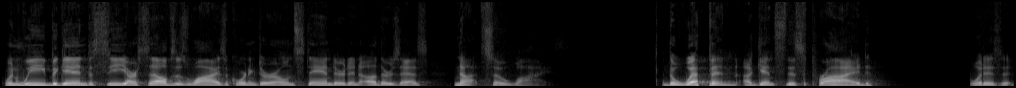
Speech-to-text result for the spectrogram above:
when we begin to see ourselves as wise according to our own standard and others as not so wise. The weapon against this pride, what is it?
